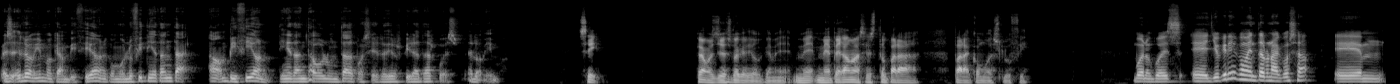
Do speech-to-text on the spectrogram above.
es, es lo mismo que ambición. Como Luffy tiene tanta ambición, tiene tanta voluntad por ser de los piratas, pues es lo mismo. Sí. Pero vamos, yo es lo que digo, que me, me- me pega más esto para, para cómo es Luffy. Bueno, pues eh, yo quería comentar una cosa. Eh,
